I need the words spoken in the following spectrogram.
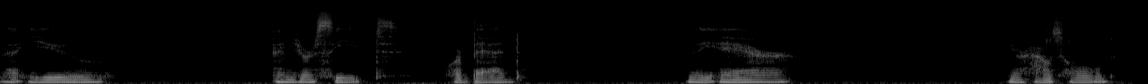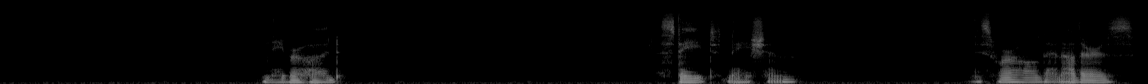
That you and your seat or bed, the air, your household, neighborhood, state, nation, this world, and others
